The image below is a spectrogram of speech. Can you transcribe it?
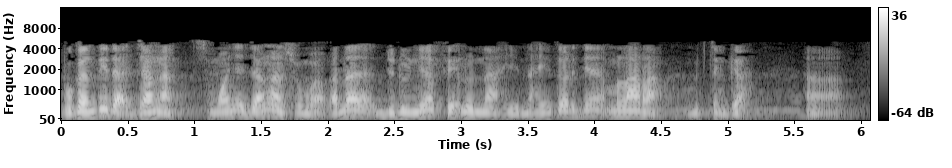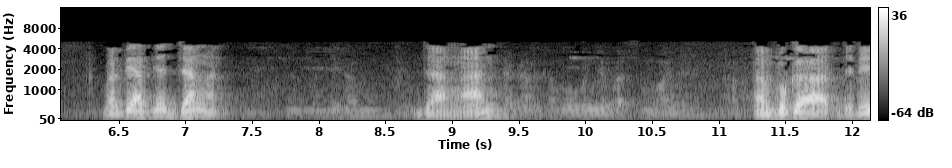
bukan tidak, jangan. Semuanya jangan semua. Karena judulnya fi'lun nahi. Nahi itu artinya melarang, mencegah. Uh, berarti artinya jangan. Jangan. Uh, bukan. Jadi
